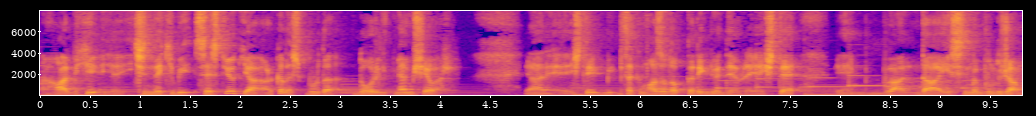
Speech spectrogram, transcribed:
Yani halbuki e, içindeki bir ses diyor ki ya arkadaş burada doğru gitmeyen bir şey var. Yani e, işte bir, bir takım hazırlıkları giriyor devreye. İşte e, ben daha iyisini bulacağım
